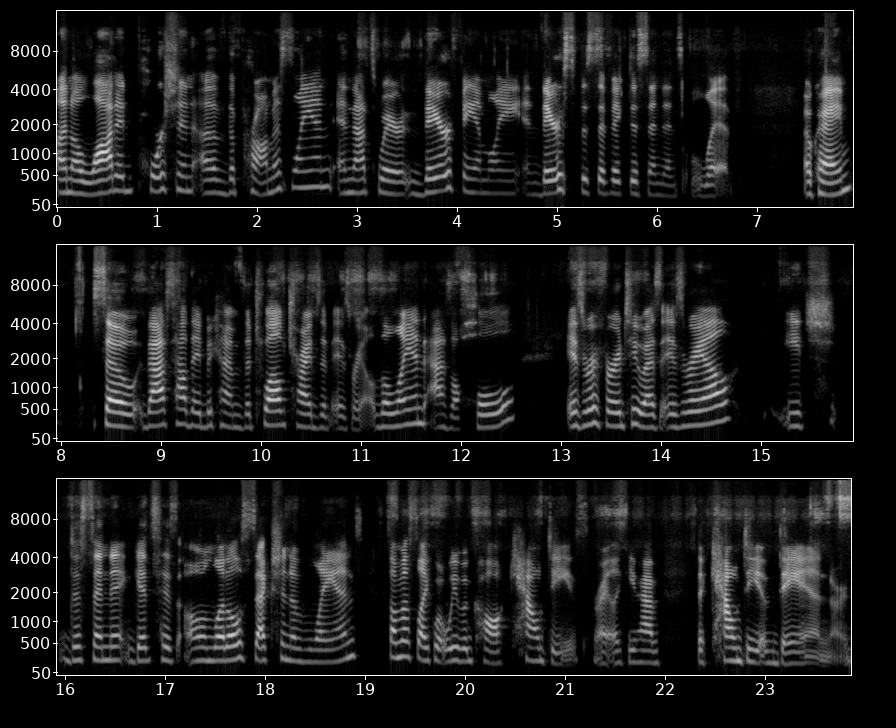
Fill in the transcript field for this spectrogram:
an allotted portion of the promised land, and that's where their family and their specific descendants live. Okay, so that's how they become the 12 tribes of Israel. The land as a whole is referred to as Israel. Each descendant gets his own little section of land. It's almost like what we would call counties, right? Like you have the county of Dan or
